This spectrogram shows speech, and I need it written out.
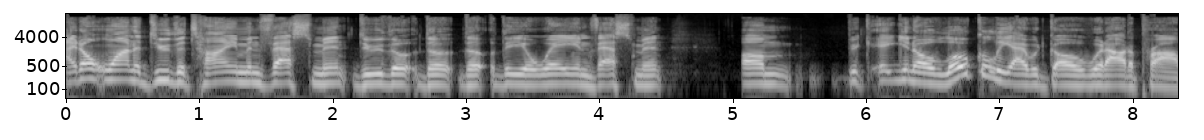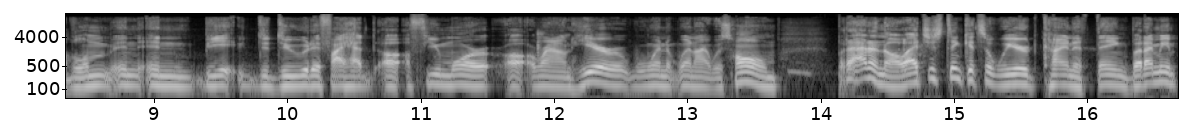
I don't want to do the time investment, do the, the, the, the away investment. Um, Eh, you know, locally I would go without a problem and, and be to do it if I had a, a few more uh, around here when when I was home. But I don't know. I just think it's a weird kind of thing. But I mean,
